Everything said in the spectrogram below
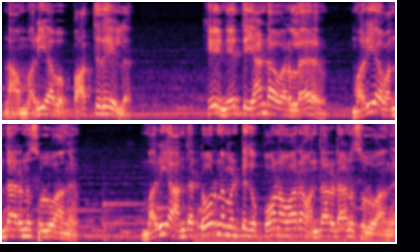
நான் மரியாவை பார்த்ததே இல்லை. ஹே நேத்து ஏன்டா வரல? மரியா வந்தாருன்னு சொல்லுவாங்க. மரியா அந்த டோர்னமெண்ட்டுக்கு போன வாரம் வந்தாருடான்னு சொல்லுவாங்க.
